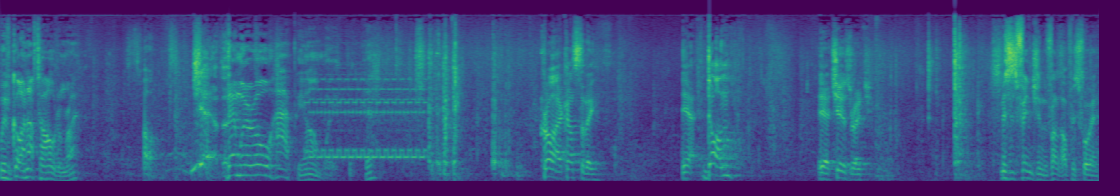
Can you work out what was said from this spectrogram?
We've got enough to hold them, right? Oh, yeah, but... Then we're all happy, aren't we? Yeah? Cryer, custody. Yeah, Don. Yeah, cheers, Reg. Mrs. Finch in the front office for you.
